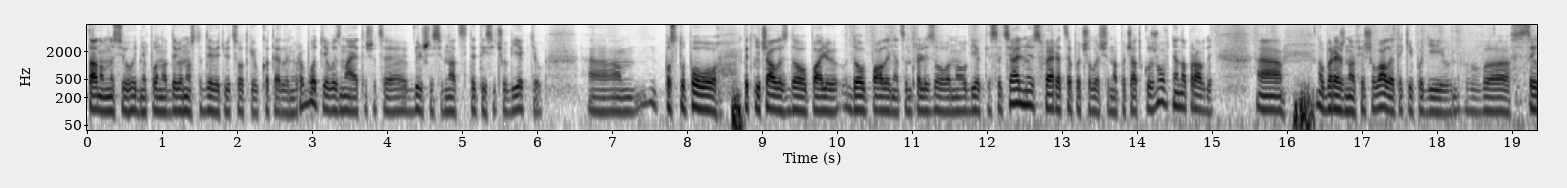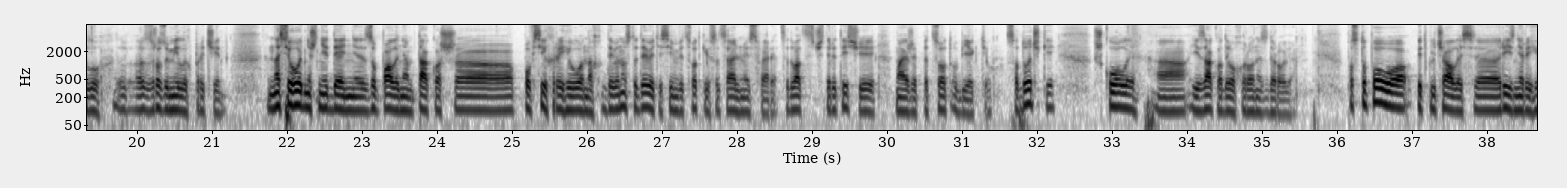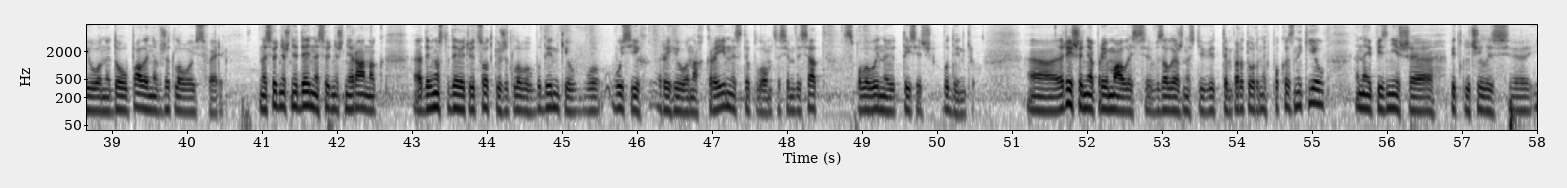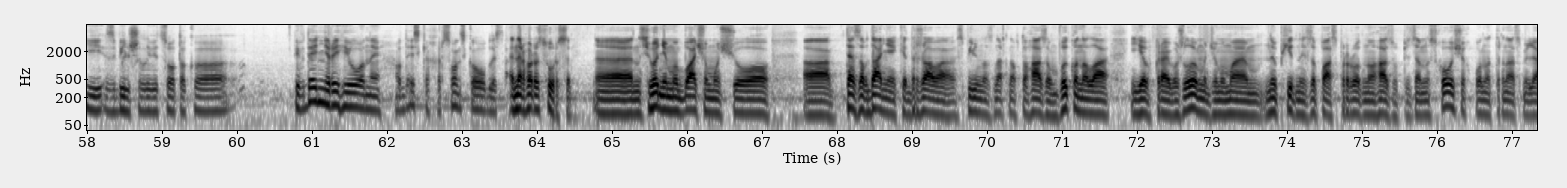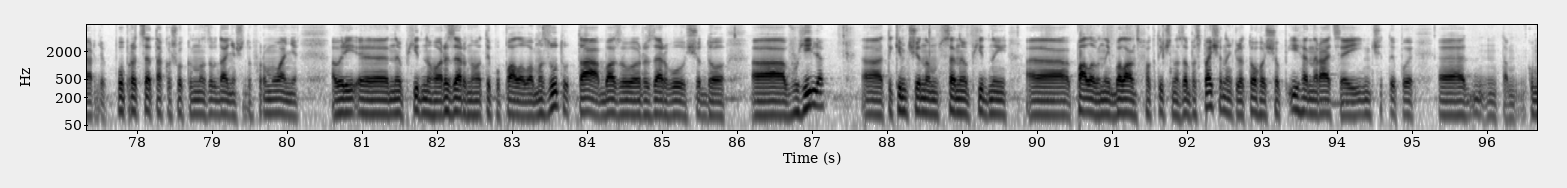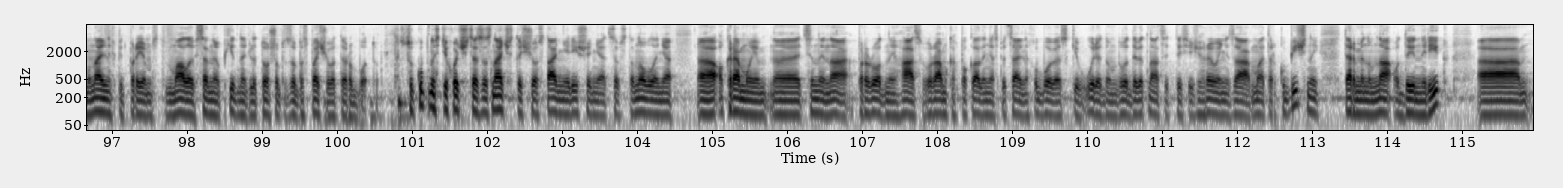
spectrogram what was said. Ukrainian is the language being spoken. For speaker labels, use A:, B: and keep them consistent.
A: Станом на сьогодні понад 99% котелень в роботі. Ви знаєте, що це більше 17 тисяч об'єктів. Е, Поступово підключались до, опалю, до опалення централізованого об'єкти соціальної сфери. Це почалося ще на початку жовтня, направді. Е, Обережно афішували такі події в- силу зрозумілих причин. На сьогоднішній день з опаленням також е, по всіх регіонах 99,7% соціальної сфери. Це 24 тисячі майже 500 об'єктів. Садочки, школи е, і заклади охорони здоров'я. Поступово підключались е, різні регіони до опалення в житловій сфері. На сьогоднішній день, на сьогоднішній ранок е, 99% житлових будинків в, усіх регіонах країни з теплом. Це 70,5 тисяч будинків. Е, Рішення приймались в залежності від температурних показників. Найпізніше підключились е, і збільшили відсоток е, південні регіони, Одеська, Херсонська область.
B: енергоресурси. Е, На сьогодні ми бачимо, що е, те завдання, яке держава спільно з НАК Нафтогазом виконала, є вкрай важливим, адже ми маємо необхідний запас природного газу в підземних сховищах понад 13 мільярдів. Попри це, також виконано завдання щодо формування е, необхідного резервного типу палива мазуту та базового резерву щодо вугілля. Е, Таким чином, все необхідний е, паливний баланс фактично забезпечений для того, щоб і генерація, і інші типи е, там комунальних підприємств мали все необхідне для того, щоб забезпечувати роботу. В сукупності хочеться зазначити, що останнє рішення це встановлення окремої ціни на природний газ в рамках покладення спеціальних обов'язків урядом до 19 тисяч гривень за метр кубічний терміном на один рік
